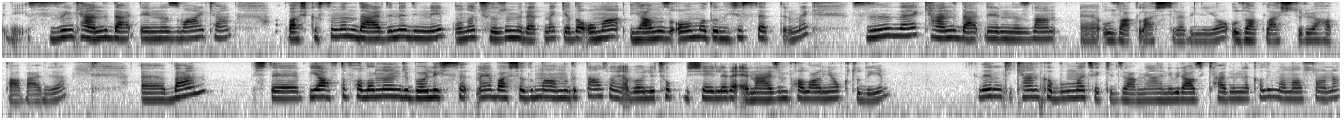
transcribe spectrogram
hani sizin kendi dertleriniz varken başkasının derdini dinleyip ona çözüm üretmek ya da ona yalnız olmadığını hissettirmek sizi de kendi dertlerinizden e, uzaklaştırabiliyor. Uzaklaştırıyor hatta bence. E, ben işte bir hafta falan önce böyle hissetmeye başladığımı anladıktan sonra ya böyle çok bir şeylere enerjim falan yoktu diyeyim. Dedim ki kendi kabuğuma çekeceğim yani birazcık kendimle kalayım ondan sonra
